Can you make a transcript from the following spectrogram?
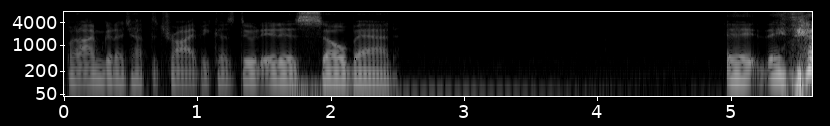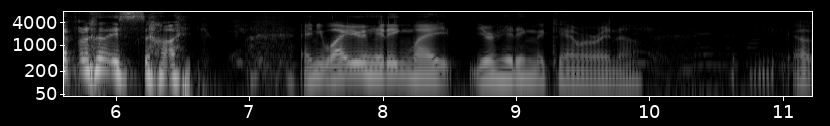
but I'm going to have to try because dude, it is so bad. It, they definitely saw you. And you, why are you hitting my you're hitting the camera right now? Uh,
